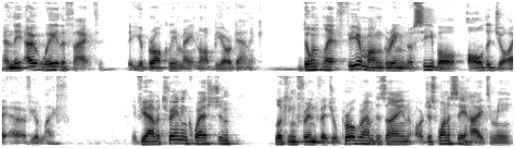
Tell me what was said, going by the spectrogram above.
and they outweigh the fact that your broccoli might not be organic. Don't let fear mongering nocebo all the joy out of your life. If you have a training question, looking for individual program design, or just want to say hi to me,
